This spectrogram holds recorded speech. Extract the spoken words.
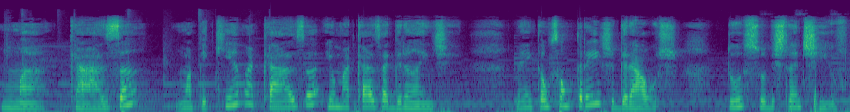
Uma casa, uma pequena casa e uma casa grande. Né? Então são três graus do substantivo.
